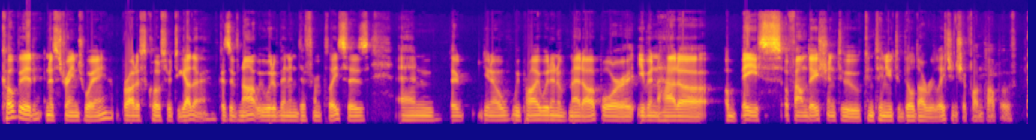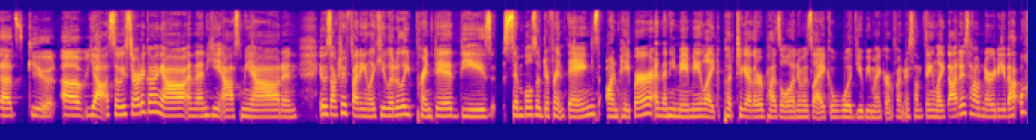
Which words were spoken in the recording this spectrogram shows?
COVID, in a strange way, brought us closer together. Because if not, we would have been in different places, and there- you know, we probably wouldn't have met up or even had a a base, a foundation to continue to build our relationship on top of. That's cute. Um, yeah. So we started going out, and then he asked me out, and it was actually funny. Like he literally printed these symbols of different things on paper, and then he made me like put together a puzzle, and it was like, "Would you be my girlfriend?" or something. Like that is how nerdy that was.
